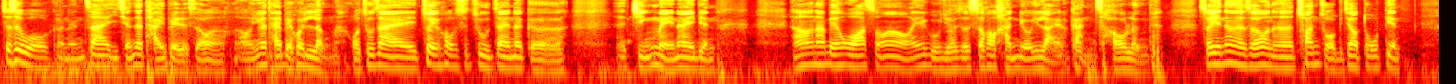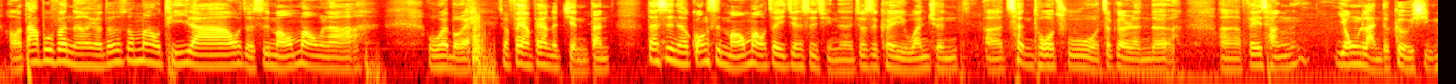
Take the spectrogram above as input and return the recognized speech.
就是我可能在以前在台北的时候哦，因为台北会冷嘛，我住在最后是住在那个呃景美那一边。然后那边挖霜哦，一股有的时候寒流一来了，干超冷的，所以那个时候呢，穿着比较多变哦。大部分呢，有的时候帽 T 啦，或者是毛帽啦，不会不会，就非常非常的简单。但是呢，光是毛帽这一件事情呢，就是可以完全呃衬托出我这个人的呃非常。慵懒的个性，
